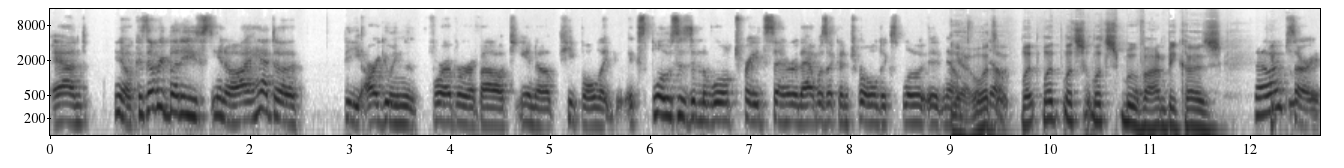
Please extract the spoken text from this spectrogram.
And, you know, because everybody's, you know, I had to be arguing forever about you know people like explosives in the World Trade Center. That was a controlled explosion. No, yeah, well, let's no. let, let, let's let's move on because. No, I'm sorry.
